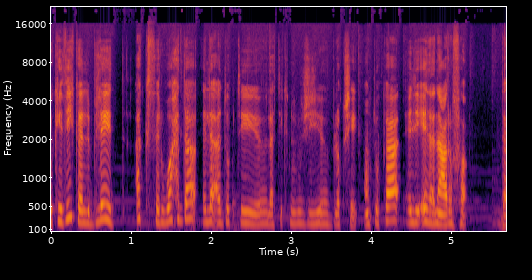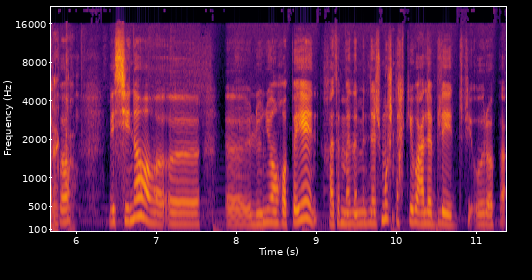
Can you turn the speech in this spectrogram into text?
donc هذيك البلاد اكثر وحده اللي ادوبتي لا تكنولوجي بلوكشين en tout cas اللي انا نعرفها d'accord Mais sinon, euh, euh, l'Union européenne, خاطر ما ما نجموش نحكيو على بلاد في اوروبا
